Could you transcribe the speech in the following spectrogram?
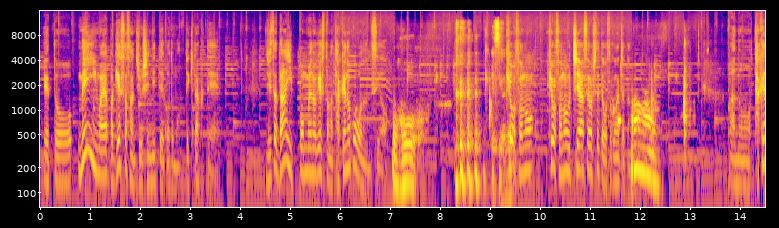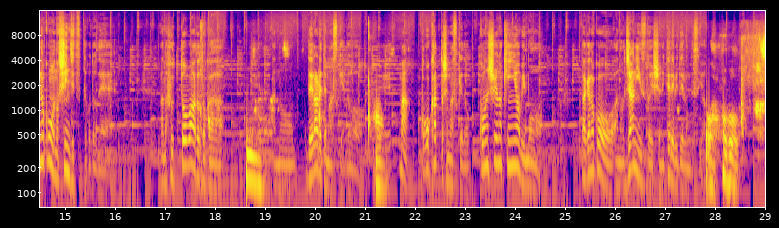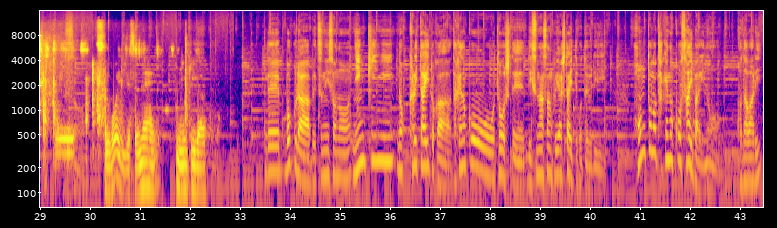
えっとメインはやっぱゲストさん中心にっていうことを持ってきたくて実は第1本目のゲストがタケノコ王なんですよおお。ですよね。今日その今日その打ち合わせをしてて遅くなっちゃったのああのタケノコ王の真実ってことであのフットワードとかあ。うん。あの出られてますけど、はい。えーまあここカットしますけど今週の金曜日もタケノコ王あのジャニーズと一緒にテレビ出るんですよおお。すごいですよね。人気が。で僕ら別にその人気に乗っかりたいとかタケノコを通してリスナーさん増やしたいってことより本当のタケノコ栽培のこだわり。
